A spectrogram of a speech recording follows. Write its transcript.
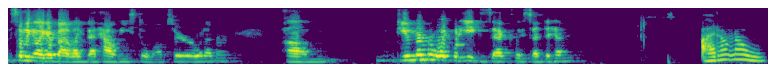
something like about like that how he still loves her or whatever. Um, do you remember like what he exactly said to him? I don't know.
